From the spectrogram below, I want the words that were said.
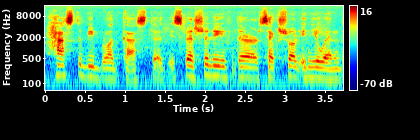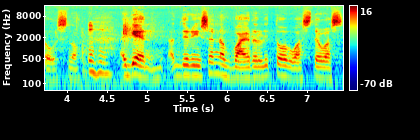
has to be broadcasted, especially if there are sexual innuendos. No, again, the reason of viral ito was there was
